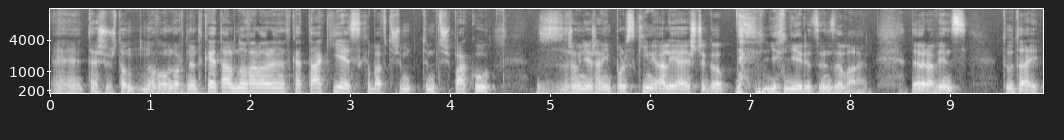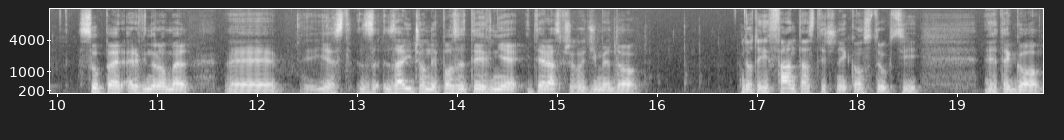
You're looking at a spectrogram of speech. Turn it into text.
e, też już tą nową lornetkę. Ta nowa lornetka tak jest chyba w tym, tym trzypaku z żołnierzami polskimi, ale ja jeszcze go nie, nie recenzowałem. Dobra, więc tutaj super, Erwin Rommel jest zaliczony pozytywnie i teraz przechodzimy do do tej fantastycznej konstrukcji e, tego,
